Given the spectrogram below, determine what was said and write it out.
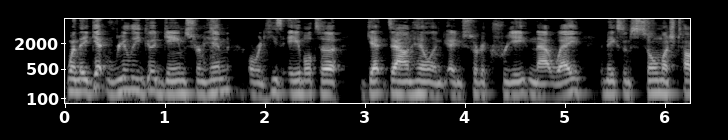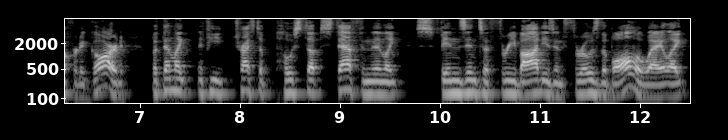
When they get really good games from him or when he's able to get downhill and, and sort of create in that way it makes him so much tougher to guard but then, like, if he tries to post up Steph and then like spins into three bodies and throws the ball away, like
